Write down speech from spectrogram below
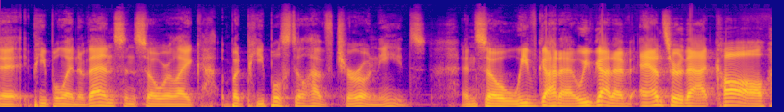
uh, people in events, and so we're like, but people still have churro needs, and so we've got to we've got to answer that call,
